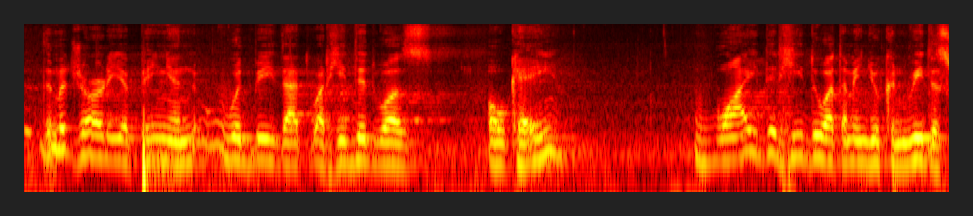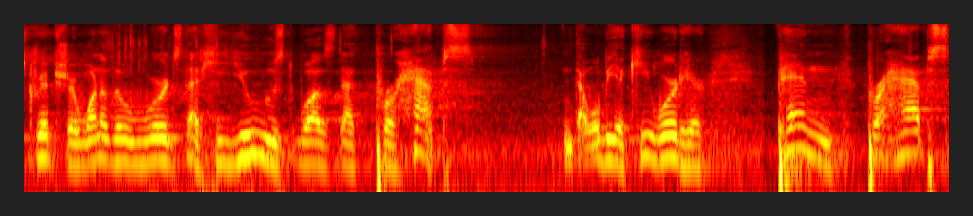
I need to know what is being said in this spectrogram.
the majority opinion would be that what he did was okay. Why did he do it? I mean, you can read the scripture. One of the words that he used was that perhaps, that will be a key word here, pen, perhaps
